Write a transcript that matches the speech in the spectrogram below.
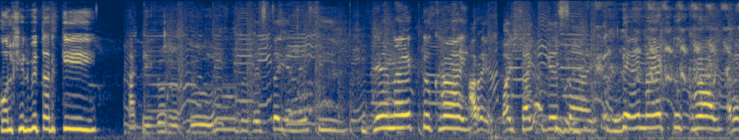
কলসির ভিতর কি? গরুর দুধ বেচতে এনেছি। দে না একটু খাই। আরে পয়সা আগে চাই। দে না একটু খাই। আরে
